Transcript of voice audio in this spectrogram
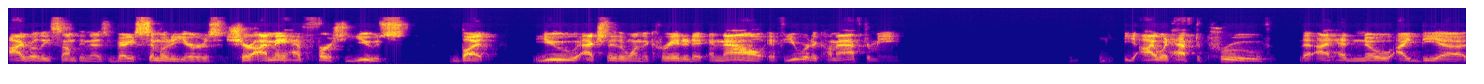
I release something that's very similar to yours. Sure, I may have first use, but you actually the one that created it. And now, if you were to come after me, I would have to prove that I had no idea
